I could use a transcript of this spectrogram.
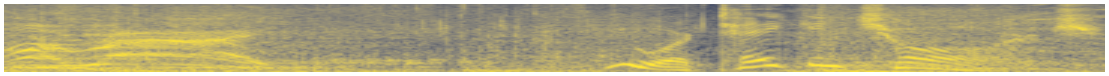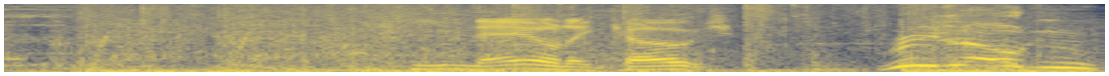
All right! You are taking charge. You nailed it, coach. Reloading!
